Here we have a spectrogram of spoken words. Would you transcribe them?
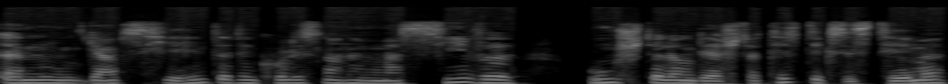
ähm, gab es hier hinter den Kulissen noch eine massive Umstellung der Statistiksysteme.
